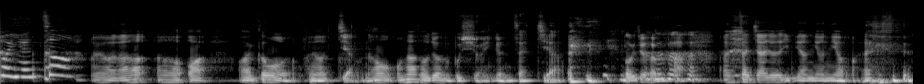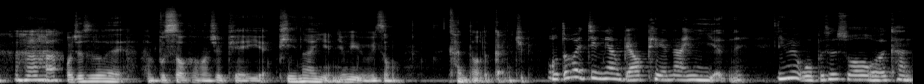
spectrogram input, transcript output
么严重？没有，然后然后我我还跟我朋友讲，然后我那时候就很不喜欢一个人在家，我就很怕，啊，在家就是一定要尿尿嘛，我就是会很不受控的去瞥一眼，瞥那一眼就有一种看到的感觉，我都会尽量不要瞥那一眼呢，因为我不是说我会看，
